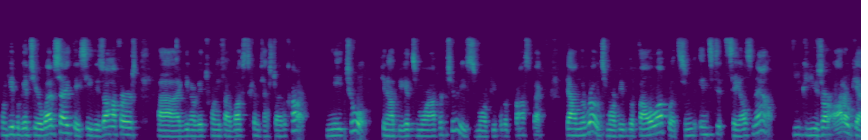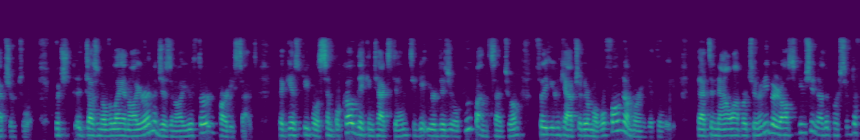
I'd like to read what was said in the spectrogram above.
When people get to your website, they see these offers. Uh, you know, get 25 bucks to come test drive a car. Neat tool can help you get some more opportunities, some more people to prospect down the road, some more people to follow up with, some instant sales now you could use our auto capture tool, which doesn't overlay on all your images and all your third party sites. That gives people a simple code they can text in to get your digital coupon sent to them so that you can capture their mobile phone number and get the lead. That's a now opportunity, but it also gives you another person to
